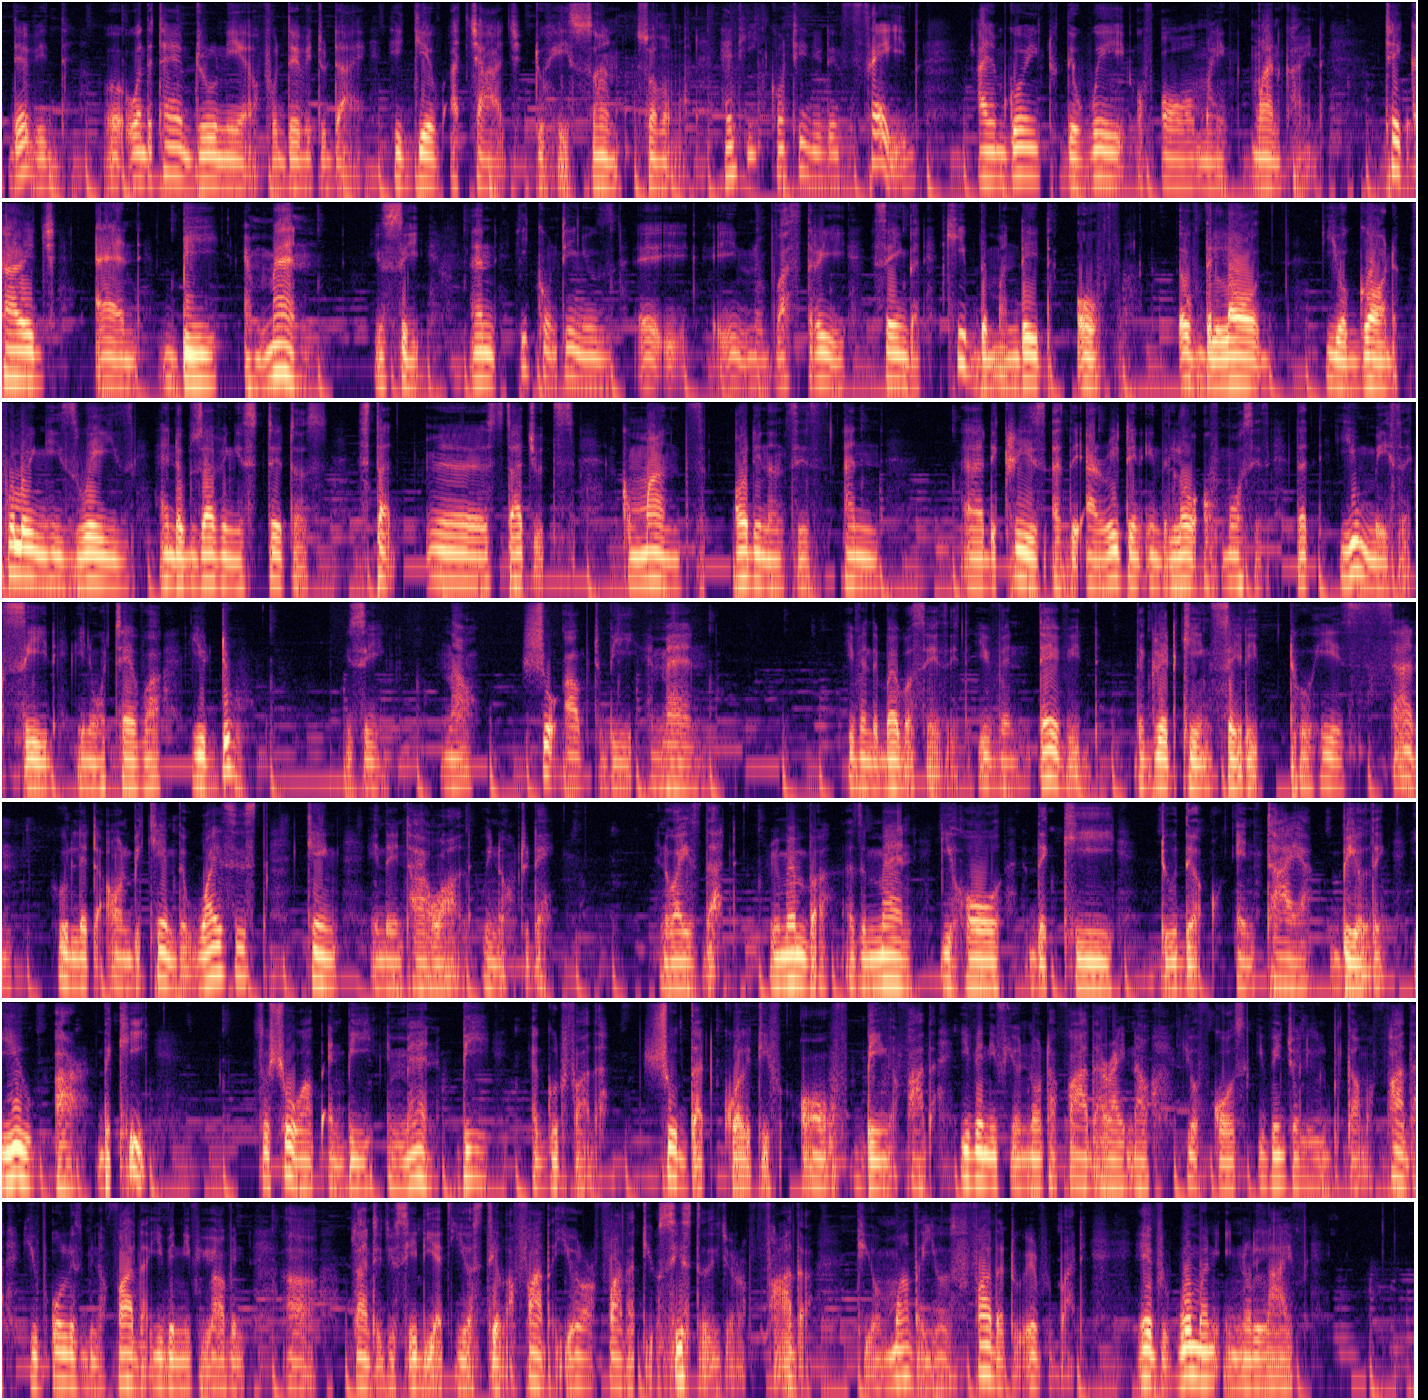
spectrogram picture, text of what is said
david uh, when the time drew near for david to die he gave a charge to his son Solomon. And he continued and said, I am going to the way of all my, mankind. Take courage and be a man. You see. And he continues uh, in verse 3 saying that keep the mandate of, of the Lord your God, following his ways and observing his status, stat, uh, statutes, commands, ordinances, and uh, decrees as they are written in the law of Moses, that you may succeed in whatever you do. You see, now show up to be a man. Even the Bible says it. Even David, the great king, said it to his son, who later on became the wisest king in the entire world we know today. And why is that? Remember, as a man, you hold the key to the entire building. You are the key. So show up and be a man. Be a good father. Show that quality of being a father. Even if you're not a father right now, you of course eventually will become a father. You've always been a father, even if you haven't uh, planted your seed yet, you're still a father. You're a father to your sisters, you're a father to your mother, you're a father to everybody. Every woman in your life,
